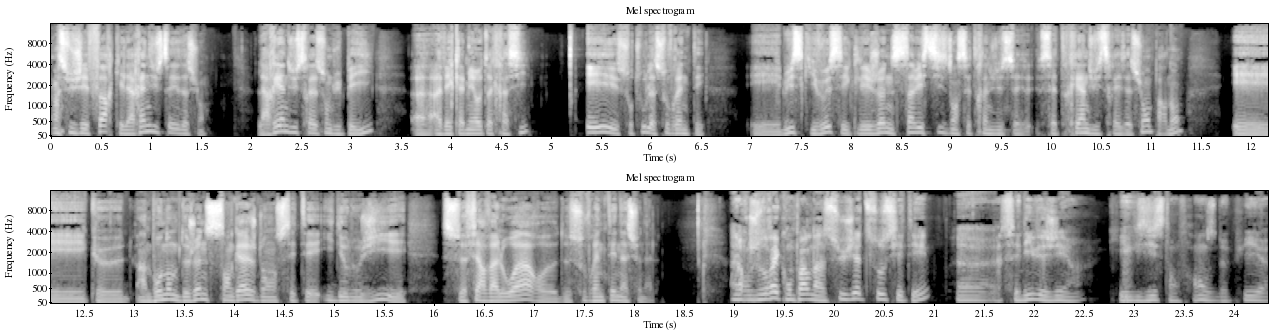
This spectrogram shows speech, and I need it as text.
un sujet phare qui est la réindustrialisation, la réindustrialisation du pays euh, avec la méritocratie et surtout la souveraineté. Et lui, ce qu'il veut, c'est que les jeunes s'investissent dans cette, cette réindustrialisation, pardon, et que un bon nombre de jeunes s'engagent dans cette idéologie et se faire valoir euh, de souveraineté nationale. Alors, je voudrais qu'on parle d'un sujet de société. Euh, c'est l'IVG hein, qui existe en France depuis euh,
